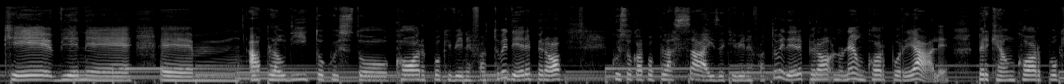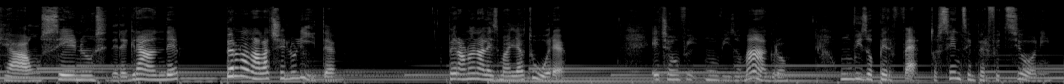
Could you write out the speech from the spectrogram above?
Che viene ehm, applaudito questo corpo che viene fatto vedere, però questo corpo plus size che viene fatto vedere, però non è un corpo reale, perché è un corpo che ha un seno e un sedere grande, però non ha la cellulite, però non ha le smagliature e c'è un, fi- un viso magro, un viso perfetto, senza imperfezioni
